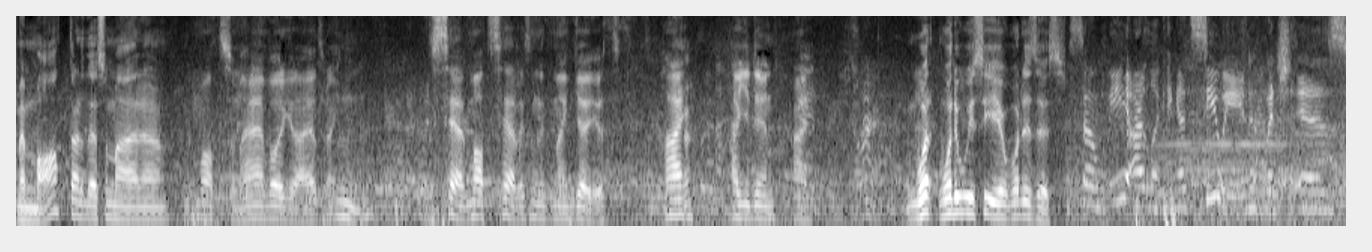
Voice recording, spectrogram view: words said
med mat? Er det det som er Mat som er vår greie, tror jeg. Det ser, mat ser liksom litt mer gøy ut. Hi. How you doing? Hi. What what do we see here? What is this? So we are looking at seaweed, which is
